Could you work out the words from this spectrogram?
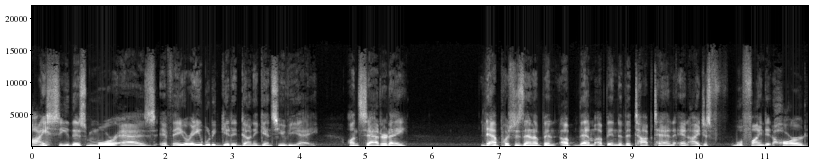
I see this more as if they are able to get it done against UVA on Saturday that pushes them up in up them up into the top 10 and I just f- will find it hard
